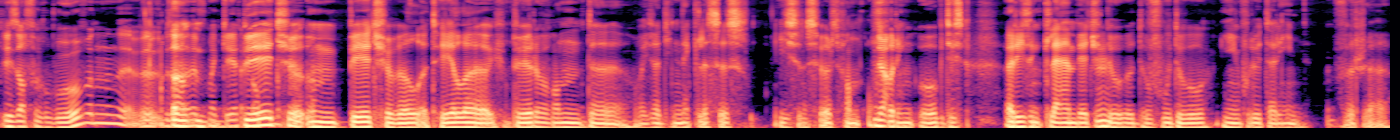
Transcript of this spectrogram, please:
Is dat verwoven? We hebben dat een een keer beetje, een beetje wel. Het hele gebeuren van de, wat is dat, die necklaces is een soort van offering ook. Dus er is een klein beetje Mm. de, de voodoo-invloed daarin ver, eh, on-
